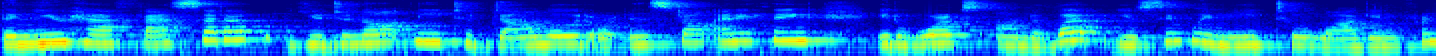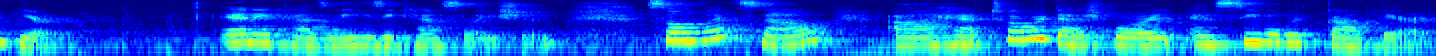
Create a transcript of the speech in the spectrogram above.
Then you have fast setup. You do not need to download or install anything. It works on the web. You simply need to log in from here and it has an easy cancellation. So let's now uh, head to our dashboard and see what we've got there.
